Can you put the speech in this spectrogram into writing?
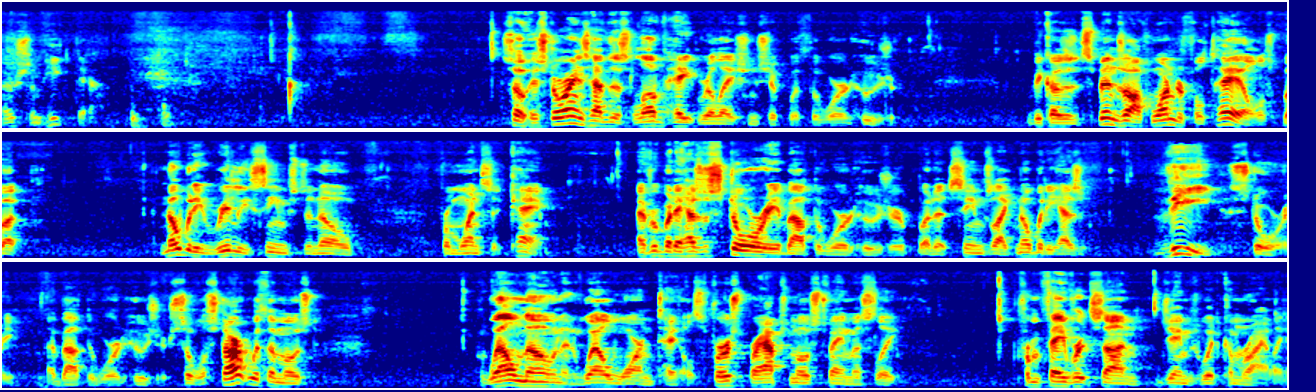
There's some heat there. So historians have this love-hate relationship with the word Hoosier because it spins off wonderful tales, but nobody really seems to know from whence it came. Everybody has a story about the word Hoosier, but it seems like nobody has the story about the word Hoosier. So we'll start with the most well-known and well-worn tales. First, perhaps most famously, from favorite son James Whitcomb Riley.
